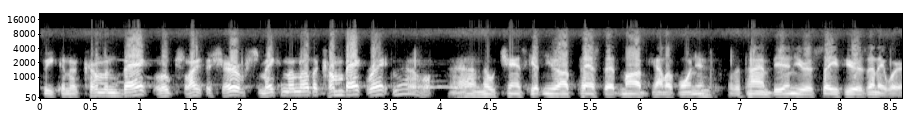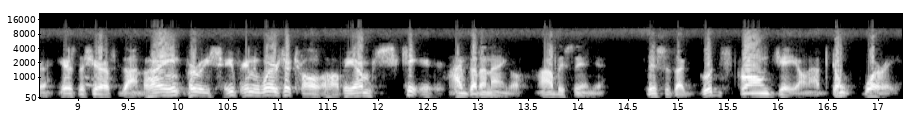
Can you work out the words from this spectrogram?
speaking of coming back, looks like the sheriff's making another comeback right now. Well, no chance getting you out past that mob, California. For the time being, you're as safe here as anywhere. Here's the sheriff's gun. I ain't very safe anywheres at all, Hoppy. I'm scared. I've got an angle. I'll be seeing you. This is a good, strong jail. Now, don't worry.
